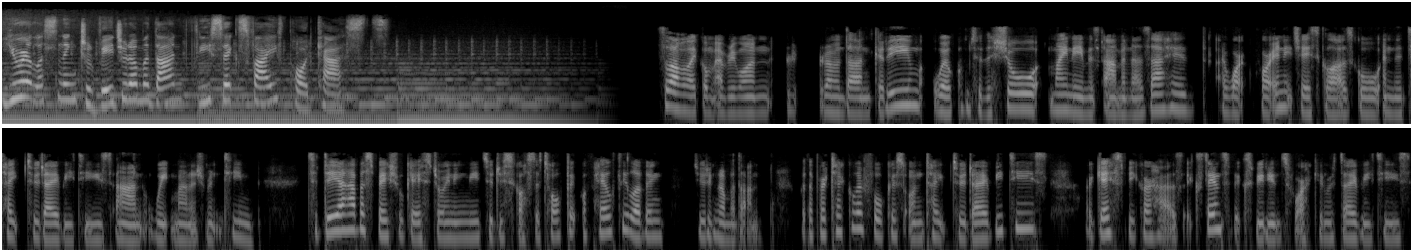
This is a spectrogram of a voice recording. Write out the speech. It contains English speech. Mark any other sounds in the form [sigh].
You are listening to Radio Ramadan 365 podcasts. Assalamu alaikum everyone. Ramadan Kareem. Welcome to the show. My name is Amina Zahid. I work for NHS Glasgow in the type 2 diabetes and weight management team. Today I have a special guest joining me to discuss the topic of healthy living during Ramadan, with a particular focus on type 2 diabetes. Our guest speaker has extensive experience working with diabetes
